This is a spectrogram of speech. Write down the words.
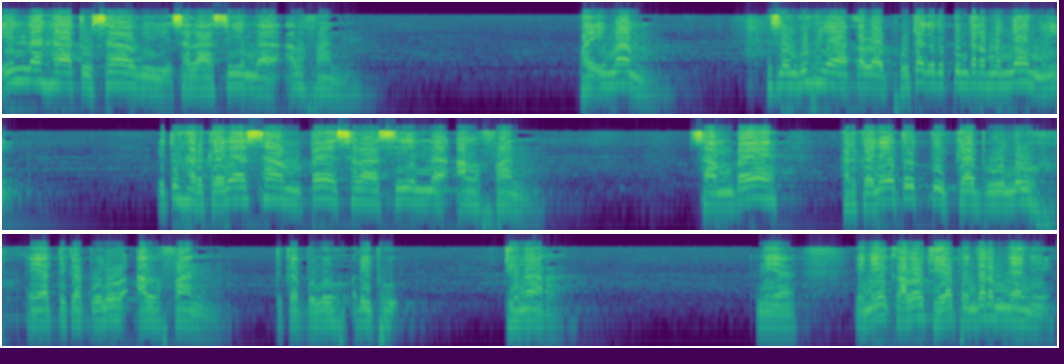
innaha tusawi salasina alfan wahai imam sesungguhnya kalau budak itu pintar menyanyi itu harganya sampai salasina alfan. Sampai harganya itu 30 ya 30 alfan 30 ribu dinar. Ini ya. Ini kalau dia pintar menyanyi.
